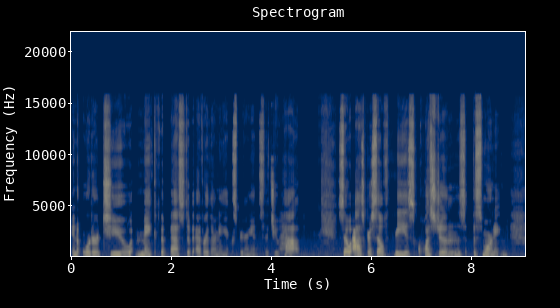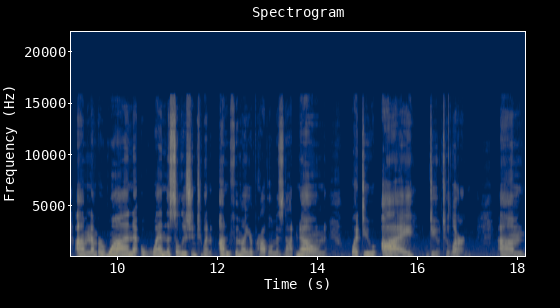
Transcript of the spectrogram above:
in order to make the best of every learning experience that you have? So ask yourself these questions this morning. Um, number one, when the solution to an unfamiliar problem is not known, what do I do to learn? Um,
